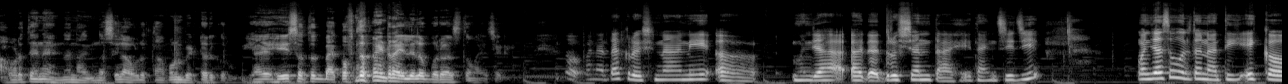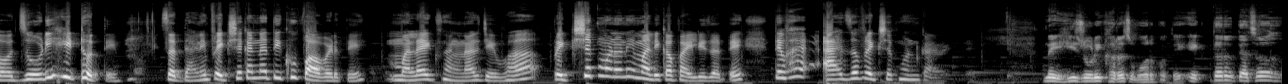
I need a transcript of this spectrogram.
आवडतंय ना ना- नसेल आवडत तर आपण बेटर करू. ह्या हे सतत बॅक ऑफ द माइंड राहिलेलं बरं असतं माझ्यासाठी. हो, पण आता कृष्णा आणि म्हणजे हा दृश्यंत आहे. त्यांची जी म्हणजे असं बोलतो ना ती एक जोडी हिट होते. सध्या आणि प्रेक्षकांना ती खूप आवडते. मला एक सांगणार जेव्हा प्रेक्षक म्हणून ही मालिका पाहिली जाते तेव्हा ॲज अ प्रेक्षक म्हणून काय वाटते नाही ही जोडी खरंच वर्क होते. एकतर त्याचं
